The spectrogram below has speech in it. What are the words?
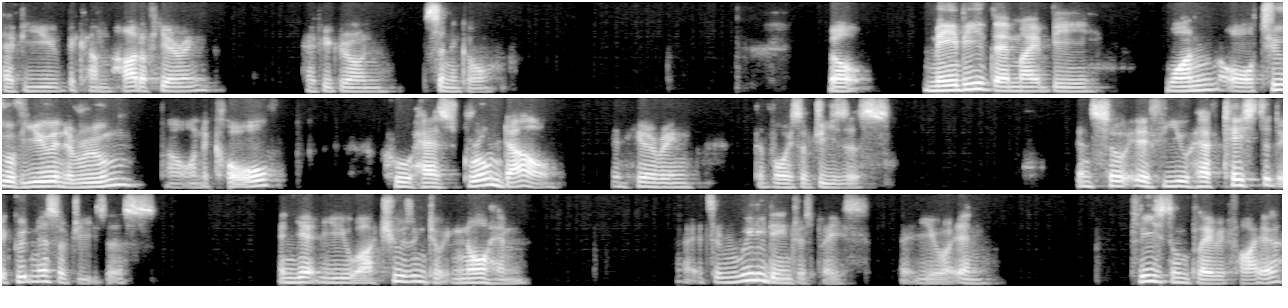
Have you become hard of hearing? Have you grown cynical? Well, maybe there might be one or two of you in the room uh, on the call who has grown dull in hearing the voice of Jesus. And so, if you have tasted the goodness of Jesus and yet you are choosing to ignore him, uh, it's a really dangerous place that you are in. Please don't play with fire.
